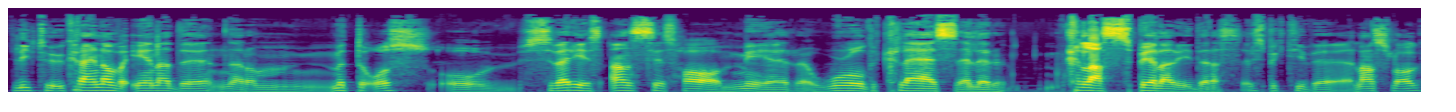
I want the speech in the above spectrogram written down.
likt hur Ukraina var enade när de mötte oss och Sverige anses ha mer world class eller klassspelare i deras respektive landslag.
